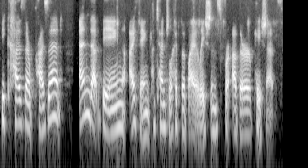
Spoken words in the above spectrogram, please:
because they're present end up being, I think, potential HIPAA violations for other patients.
